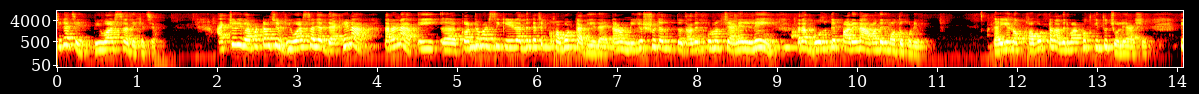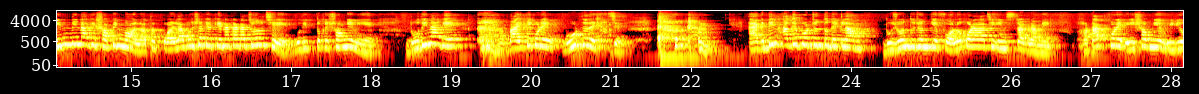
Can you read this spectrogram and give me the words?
ঠিক আছে? ভিউয়ার্সরা দেখেছে। অ্যাকচুয়ালি ব্যাপারটা হচ্ছে ভিউয়ার্সরা যা দেখে না, তারা না এই কন্ট্রোভার্সি ক্রিয়েটারদের কাছে খবরটা দিয়ে দেয়। কারণ নিজস্ব যাদের তাদের কোনো চ্যানেল নেই, তারা বলতে পারে না আমাদের মতো করে। তাই জন্য খবরটা তাদের মারফত কিন্তু চলে আসে। তিন দিন আগে শপিং মল অর্থাৎ পয়লা বৈশাখের কেনাকাটা চলছে উদিত্যকে সঙ্গে নিয়ে। দুদিন আগে বাইকে করে ঘুরতে দেখেছে। একদিন আগে পর্যন্ত দেখলাম দুজন দুজনকে ফলো করা আছে ইনস্টাগ্রামে হঠাৎ করে এইসব নিয়ে ভিডিও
